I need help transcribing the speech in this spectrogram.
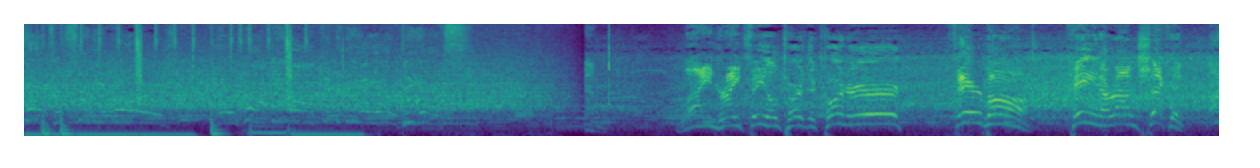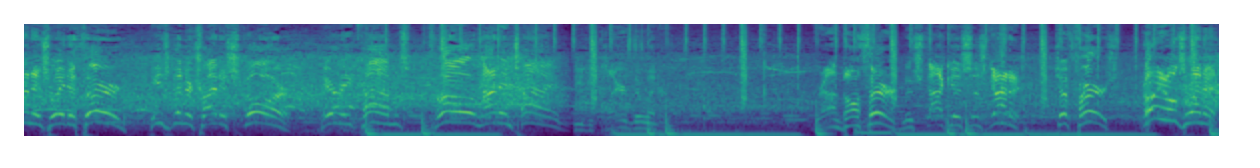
Kansas City Royals are walking off into the ALDS. Lined right field toward the corner. Fair ball. Cain around second. On his way to third. He's going to try to score. Here he comes. Throw not in time. He declared the winner. Ground ball third. Moustakas has got it. To first. Royals win it.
